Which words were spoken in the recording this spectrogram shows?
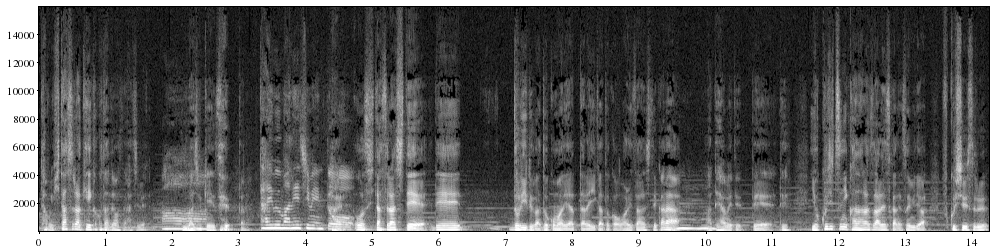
多分ひたすら計画立てますね初め。今受験生だったら。タイムマネジメント、はい、をひたすらしてでドリルがどこまでやったらいいかとかを割り算してから当てはめていって、で翌日に必ずあれですかねそういう意味では復習する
